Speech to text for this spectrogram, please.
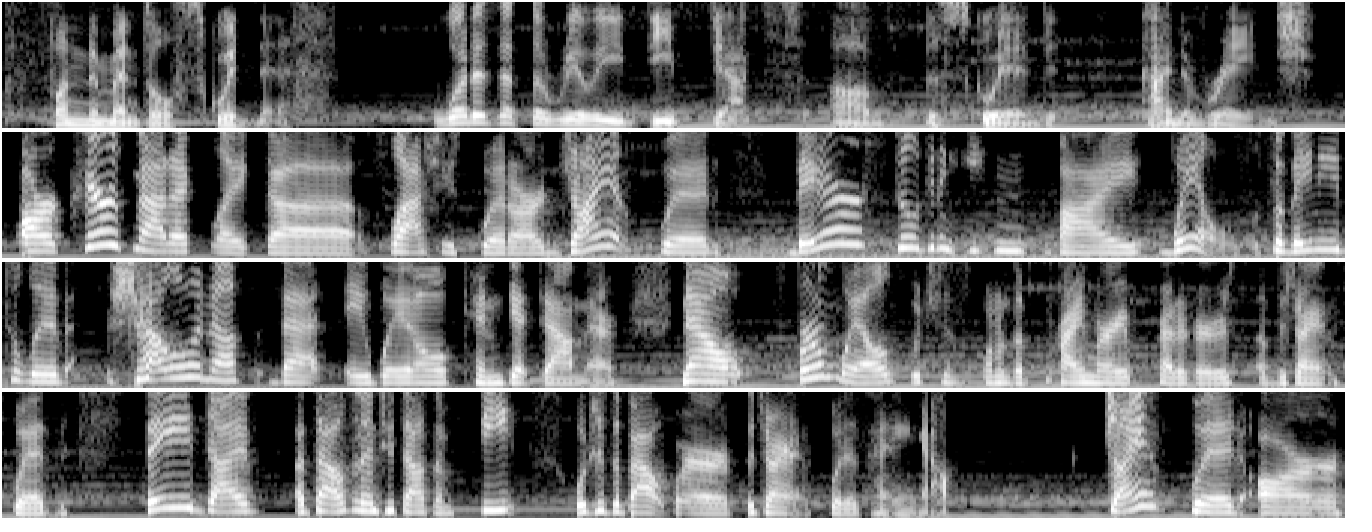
fundamental squidness what is at the really deep depths of the squid kind of range? Our charismatic, like uh, flashy squid, our giant squid, they're still getting eaten by whales. So they need to live shallow enough that a whale can get down there. Now, sperm whales, which is one of the primary predators of the giant squid, they dive 1,000 and 2,000 feet, which is about where the giant squid is hanging out. Giant squid are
